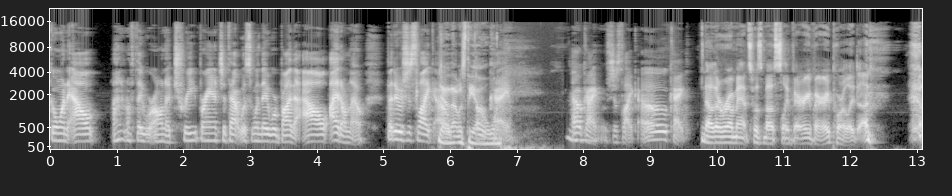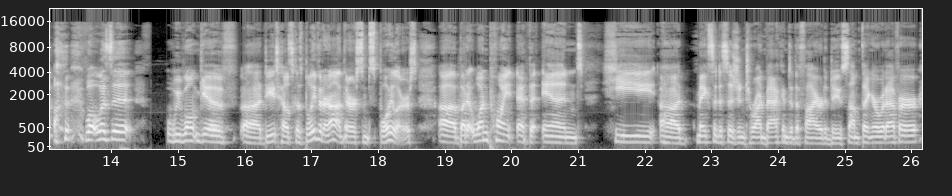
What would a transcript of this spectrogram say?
going out. I don't know if they were on a tree branch, if that was when they were by the owl. I don't know, but it was just like, Yeah, oh, that was the owl one. okay, okay. It was just like, okay. No, their romance was mostly very, very poorly done. what was it? We won't give uh, details because, believe it or not, there are some spoilers. Uh, but at one point at the end, he uh, makes a decision to run back into the fire to do something or whatever.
